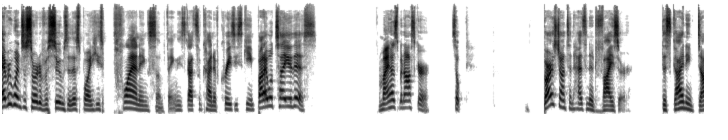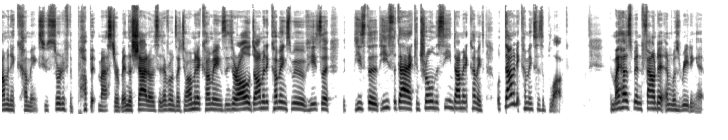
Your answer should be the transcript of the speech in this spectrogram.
Everyone just sort of assumes at this point he's planning something. He's got some kind of crazy scheme. But I will tell you this my husband, Oscar. So Boris Johnson has an advisor, this guy named Dominic Cummings, who's sort of the puppet master but in the shadows. And everyone's like, Dominic Cummings, these are all Dominic Cummings move. He's the he's the he's the guy controlling the scene, Dominic Cummings. Well, Dominic Cummings has a blog. And my husband found it and was reading it.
